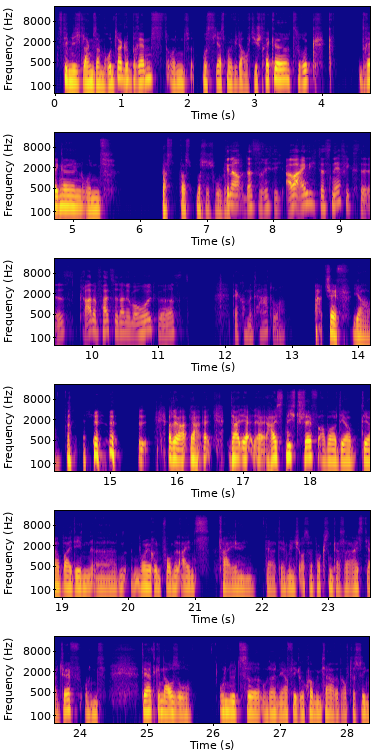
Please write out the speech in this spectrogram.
ziemlich langsam runtergebremst und musst dich erst mal wieder auf die Strecke zurückdrängeln und das das das ist wohl Genau, das ist richtig. Aber eigentlich das Nervigste ist, grade falls du dann überholt wirst, der Kommentator. Ach, Jeff, ja. Also, er er er er heißt nicht Jeff, aber der der bei den, äh, neueren Formel-1-Teilen, der der Mensch aus der Boxengasse heißt ja Jeff und der hat genauso unnütze oder nervige Kommentare drauf. Deswegen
